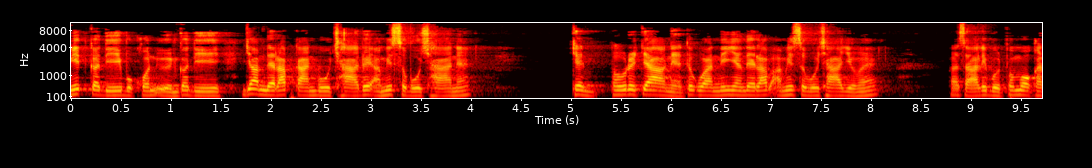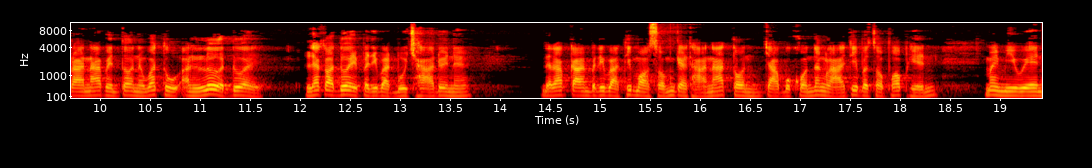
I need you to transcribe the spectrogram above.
มิตรก็ดีบุคคลอื่นก็ดี ย่อมได้รับการบูชาด้วยอมิสบูชานะเช่นพระพุทธเจ้าเนี่ยทุกวันนี้ยังได้รับอมิสบูชาอยู่ไหมภาษาลิบุตรพระโมคคัลลานะเป็นต้นเนี่ยวัตถุอันเลิศด้วย และก็ด้วยปฏิบัติบูชาด้วยนะได้รับการปฏิบัติที่เหมาะสมแก่ฐานะตนจากบุคคลทั้งหลายที่ประสบพบเห็น ไม่มีเวร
